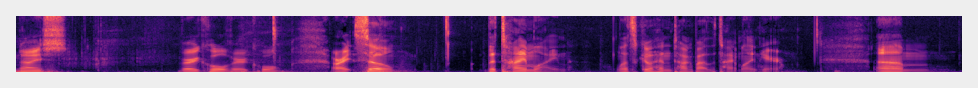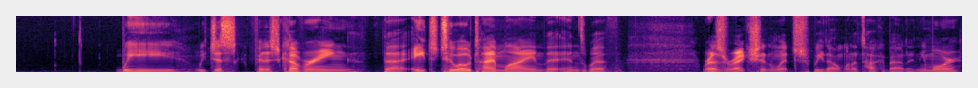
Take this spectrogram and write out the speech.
Nice, very cool, very cool. All right, so the timeline. Let's go ahead and talk about the timeline here. Um, we we just finished covering the H two O timeline that ends with resurrection, which we don't want to talk about anymore,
